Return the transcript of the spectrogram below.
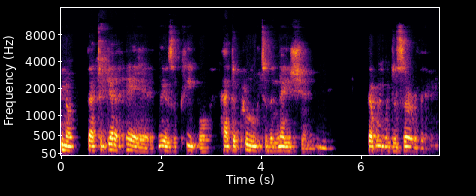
know, that to get ahead, we as a people had to prove to the nation that we were deserving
